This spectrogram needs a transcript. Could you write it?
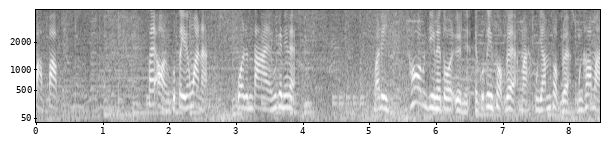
ปรับปรับ ไส้อ่อนกูตีทั้งวันอะกลัวจนตายพูดแค่นี้แหละมาดิชอบจริงเลยตัวอื่นเนี่ยเดี๋ยวกูตีศพด้วยอะมากูย้ำศพด้วยมึงเข้ามา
